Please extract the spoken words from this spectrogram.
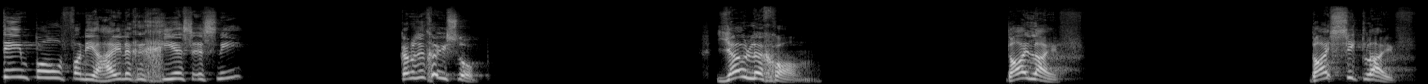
tempel van die Heilige Gees is nie? Kan ons net gou hier stop? Jou liggaam. Daai lyf Daai siek lyf.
